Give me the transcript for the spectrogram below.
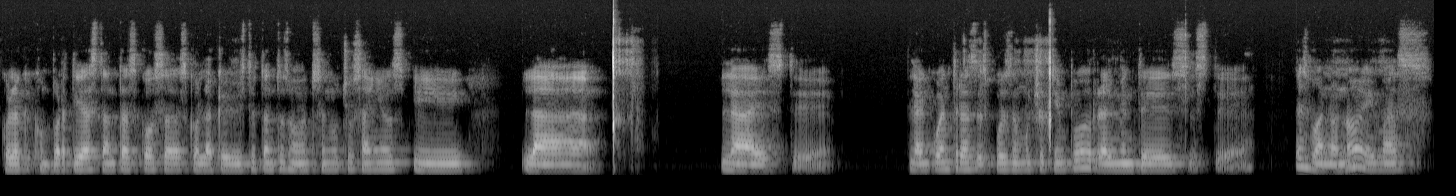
con la que compartías tantas cosas, con la que viviste tantos momentos en muchos años y la, la, este, la encuentras después de mucho tiempo, realmente es, este, es bueno, ¿no? Y más,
